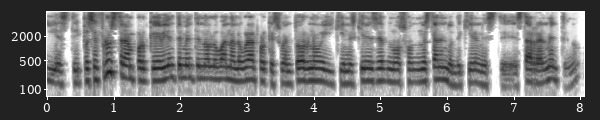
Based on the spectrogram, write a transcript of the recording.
y este, pues se frustran porque evidentemente no lo van a lograr porque su entorno y quienes quieren ser no son, no están en donde quieren este, estar realmente, ¿no?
